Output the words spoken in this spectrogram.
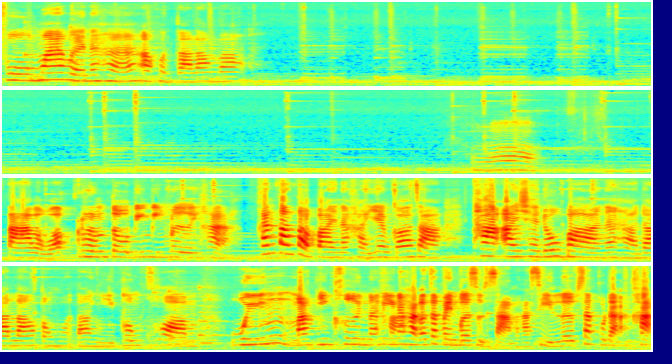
ฟูมากเลยนะคะเอาขนตาล่างบ้างโอ้ตาแบบว่าเริ่มโตบิงบิงๆเลยค่ะ ขั้นตอนต่อไปนะคะเยี่ยมก็จะทาอายแชโดว์บาร์นะคะด้านล่างตรงหัวตาอย่างนี้ เพิ่มความวิ้งมากยิ่งขึ้นนะคะนี่นะคะก็จะเป็นเบอร์ 03 นะคะ สีเลิฟซากุระค่ะ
